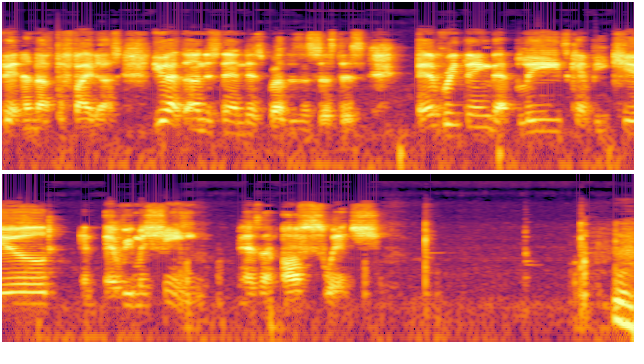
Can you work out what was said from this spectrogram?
fit enough to fight us. You have to understand this, brothers and sisters. Everything that bleeds can be killed, and every machine has an off switch. Hmm.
